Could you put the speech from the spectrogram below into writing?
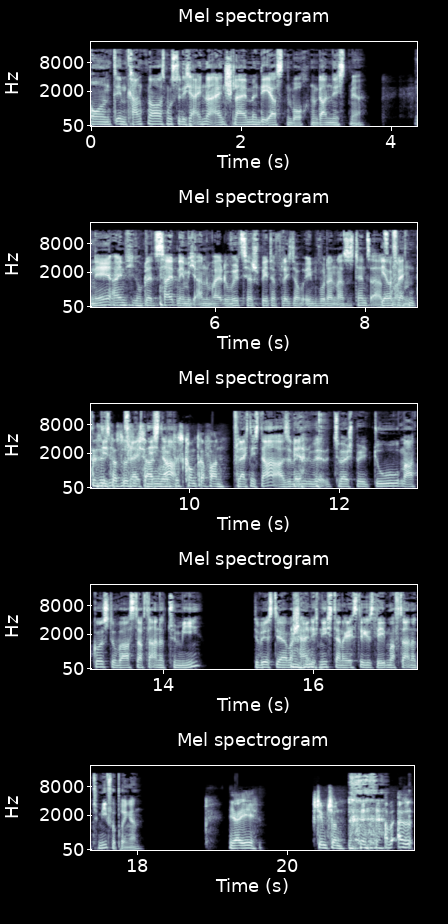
Und im Krankenhaus musst du dich eigentlich nur einschleimen die ersten Wochen und dann nicht mehr. Nee, eigentlich die komplette Zeit nehme ich an, weil du willst ja später vielleicht auch irgendwo deinen Assistenzarzt Ja, aber machen. vielleicht- Das Die ist das, was ich vielleicht sagen nicht wollte. da. Das kommt drauf an. Vielleicht nicht da. Also wenn wir, zum Beispiel du, Markus, du warst auf der Anatomie, du wirst ja wahrscheinlich nicht dein restliches Leben auf der Anatomie verbringen. Ja, eh. Stimmt schon. Aber also,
